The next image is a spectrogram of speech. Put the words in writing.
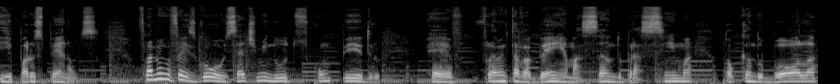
ir para os pênaltis. O Flamengo fez gol aos 7 minutos com Pedro. É, o Flamengo estava bem, amassando para cima, tocando bola,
